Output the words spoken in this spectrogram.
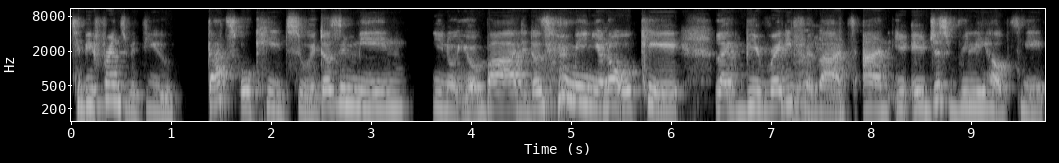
to be friends with you that's okay too. It doesn't mean you know you're bad it doesn't mean you're not okay. Like be ready yeah. for that. And it, it just really helped me.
